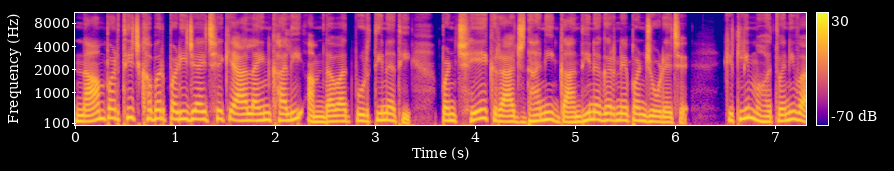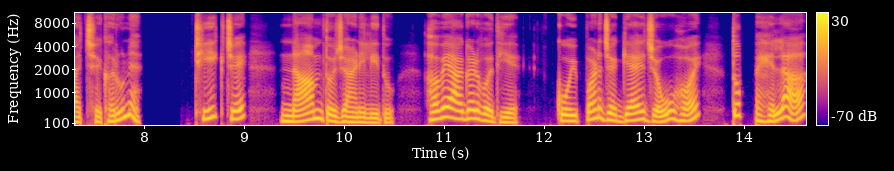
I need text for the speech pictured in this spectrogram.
નામ પરથી જ ખબર પડી જાય છે કે આ લાઈન ખાલી અમદાવાદ પૂરતી નથી, પણ છેક રાજધાની ગાંધીનગરને પણ જોડે છે. કેટલી મહત્વની વાત છે, ખરું ને? ઠીક છે, નામ તો જાણી લીધું. હવે આગળ વધીએ. કોઈ પણ જગ્યાએ જવું હોય તો પહેલાં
